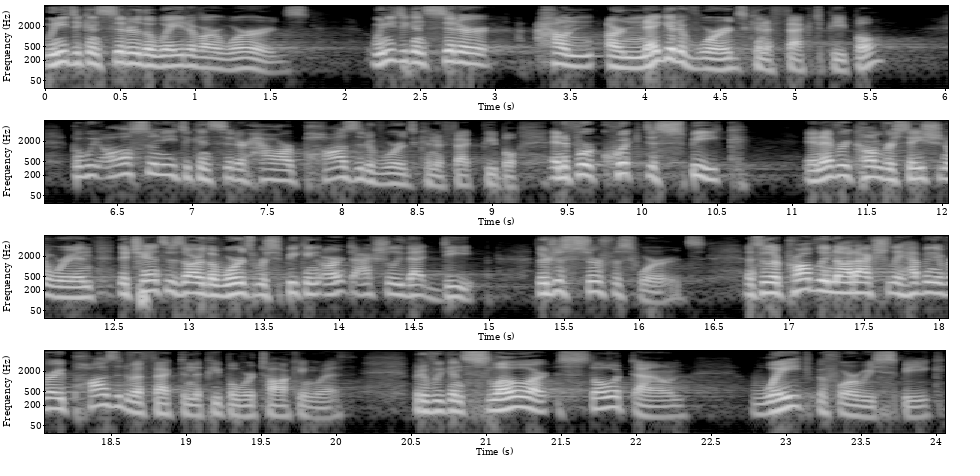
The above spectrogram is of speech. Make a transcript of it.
We need to consider the weight of our words. We need to consider how our negative words can affect people, but we also need to consider how our positive words can affect people. And if we're quick to speak in every conversation we're in, the chances are the words we're speaking aren't actually that deep. They're just surface words. And so they're probably not actually having a very positive effect in the people we're talking with. But if we can slow, our, slow it down, wait before we speak,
